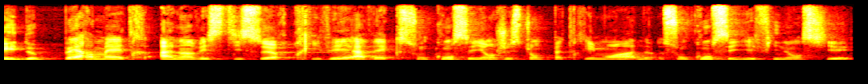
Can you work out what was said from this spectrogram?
est de permettre à l'investisseur privé, avec son conseiller en gestion de patrimoine, son conseiller financier,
